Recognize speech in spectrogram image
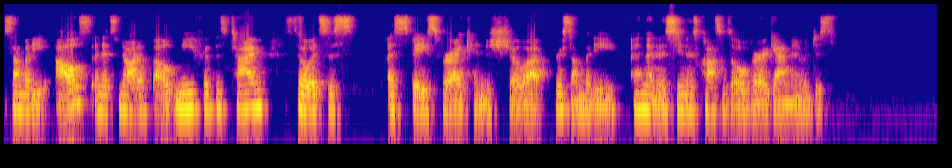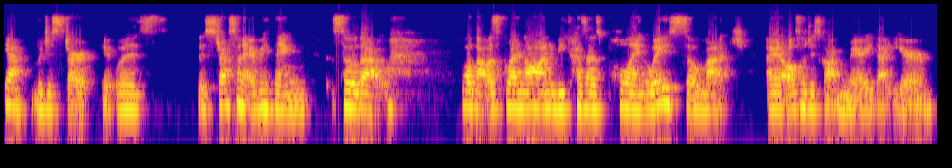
somebody else and it's not about me for this time. So it's this a space where I can just show up for somebody. And then as soon as class was over again, it would just yeah, we just start. It was the stress on everything. So that while that was going on, because I was pulling away so much, I had also just gotten married that year.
